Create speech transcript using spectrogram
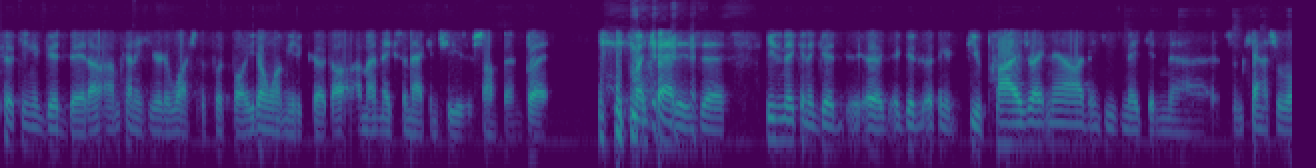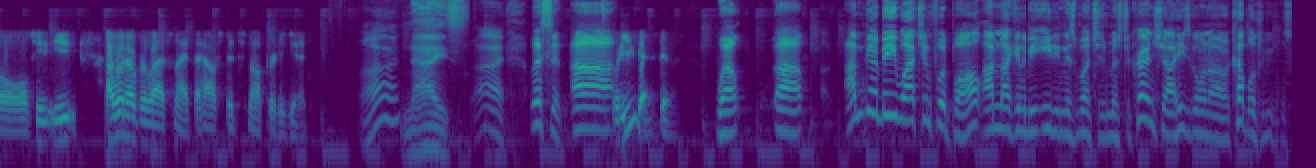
cooking a good bit. I, I'm kind of here to watch the football. You don't want me to cook. I'll, I might make some mac and cheese or something. But my dad is. Uh, he's making a good, uh, a good. I think a few pies right now. I think he's making uh, some casseroles. He, he. I went over last night. The house did smell pretty good. All right. nice. All right. Listen, uh, What are you guys doing? well, uh, I'm going to be watching football. I'm not going to be eating as much as Mr. Crenshaw. He's going on a couple of people's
